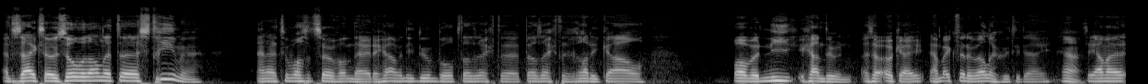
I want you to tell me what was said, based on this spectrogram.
En toen zei ik zo, zullen we dan het eh, streamen? En eh, toen was het zo van, nee, dat gaan we niet doen, Bob. Dat is echt, eh, dat is echt radicaal wat we niet gaan doen. En zo, oké, ja, maar ik vind het wel een goed idee. Ja. Zo, ja, maar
